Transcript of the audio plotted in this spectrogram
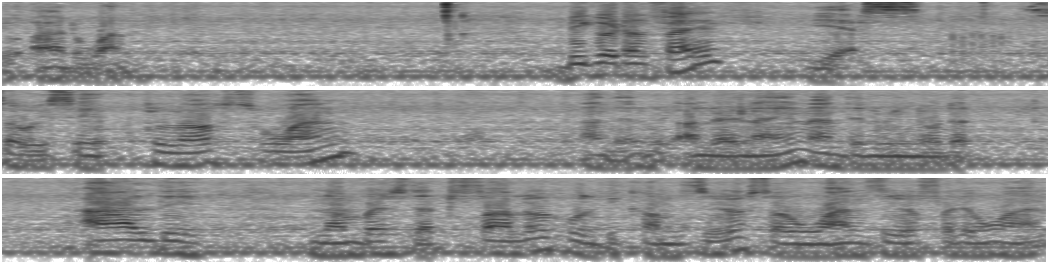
you add 1 bigger than 5 yes. So we say plus 1 and then we underline and then we know that all the numbers that follow will become 0 so 1 0 for the 1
